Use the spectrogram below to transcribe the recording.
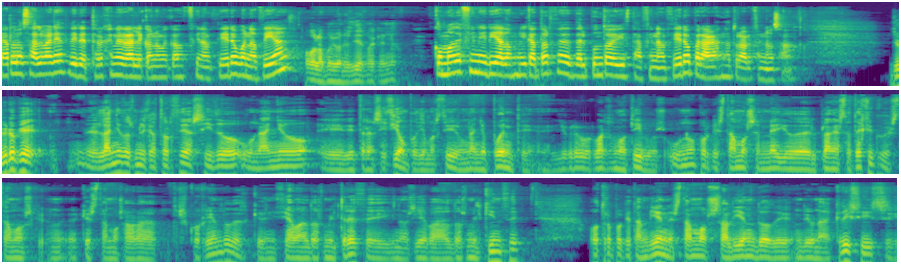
Carlos Álvarez, director general económico financiero, buenos días. Hola, muy buenos días, Mariana. ¿Cómo definiría 2014 desde el punto de vista financiero para Gas Natural Fenosa? Yo creo que el año 2014 ha sido un año eh, de transición, podríamos decir, un año puente. Yo creo por varios motivos. Uno, porque estamos en medio del plan estratégico que estamos, que estamos ahora transcurriendo, que iniciaba en el 2013 y nos lleva al 2015 otro porque también estamos saliendo de, una crisis,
